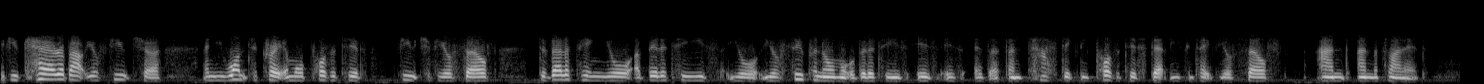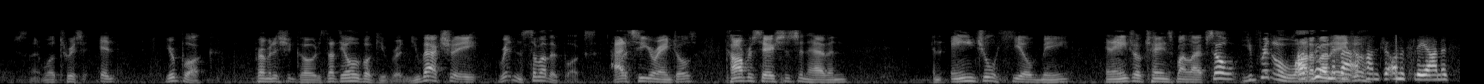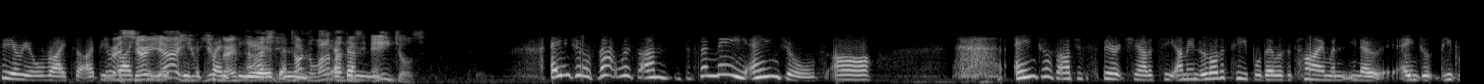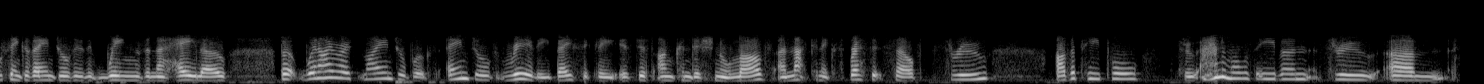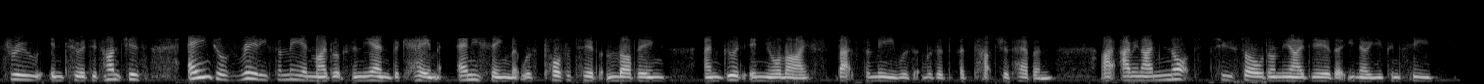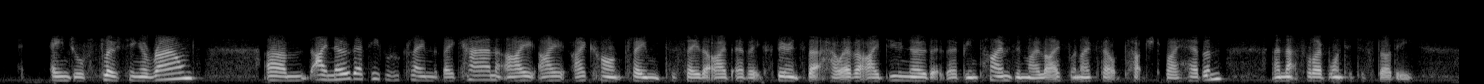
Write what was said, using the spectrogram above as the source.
if you care about your future and you want to create a more positive future for yourself, developing your abilities, your, your supernormal abilities, is, is, is a fantastically positive step that you can take for yourself and, and the planet. Well, Theresa, in your book, Premonition Code is not the only book you've written. You've actually written some other books How to See Your Angels, Conversations in Heaven, An Angel Healed Me, An Angel Changed My Life. So you've written a lot I've about written about angels. Honestly, I'm a serial writer. I've been you're writing seri- yeah, you're, you're, for 20 very years. And talking a lot about these angels. Angels, that was, um, for me, angels are angels are just spirituality. I mean, a lot of people. There was a time when you know, angel people think of angels as wings and a halo, but when I wrote my angel books, angels really basically is just unconditional love, and that can express itself through other people, through animals, even through um, through intuitive hunches. Angels really, for me, in my books, in the end, became anything that was positive, loving, and good in your life. That, for me, was was a, a touch of heaven. I, I mean, I'm not too sold on the idea that you know you can see angels floating around. Um, I know there are people who claim that they can. I, I, I can't claim to say that I've ever experienced that. However, I do know that there have been times in my life when I felt touched by heaven, and that's what I've wanted to study.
